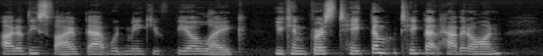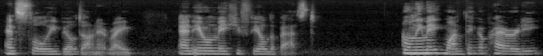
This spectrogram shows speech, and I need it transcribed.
out of these five that would make you feel like you can first take them take that habit on and slowly build on it, right? And it will make you feel the best. Only make one thing a priority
